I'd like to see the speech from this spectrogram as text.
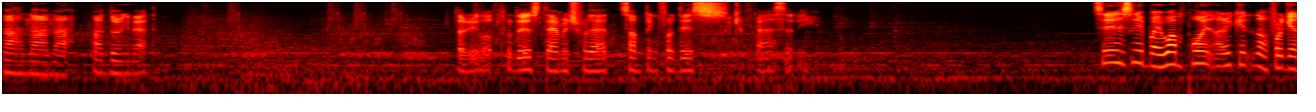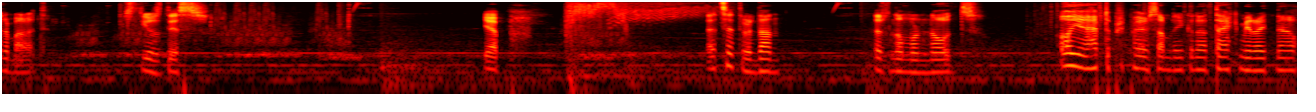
no, no, no, no, not doing that. The reload for this, damage for that, something for this, capacity. Seriously, by one point, are you kidding? No, forget about it. Just use this. Yep. That's it, we're done. There's no more nodes. Oh yeah, I have to prepare somebody gonna attack me right now.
